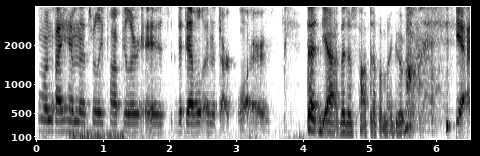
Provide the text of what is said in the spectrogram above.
one by him that's really popular is The Devil in the Dark Water. That yeah, that just popped up on my Google. Yeah.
